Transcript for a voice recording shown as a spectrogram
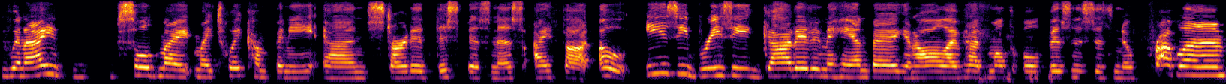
when I sold my my toy company and started this business i thought oh easy breezy got it in a handbag and all. I've had multiple businesses no problem.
